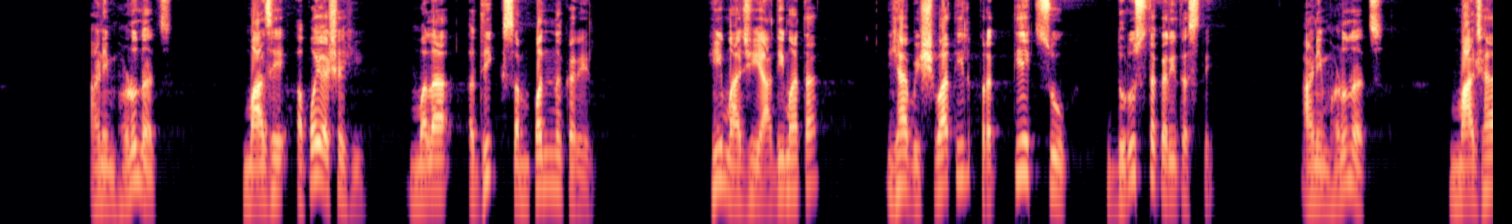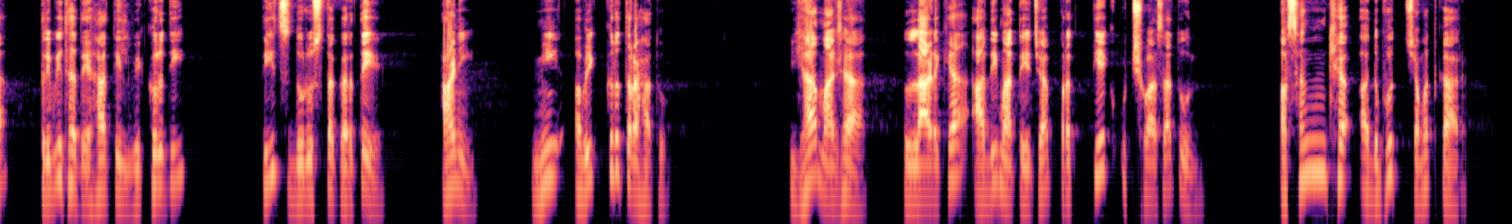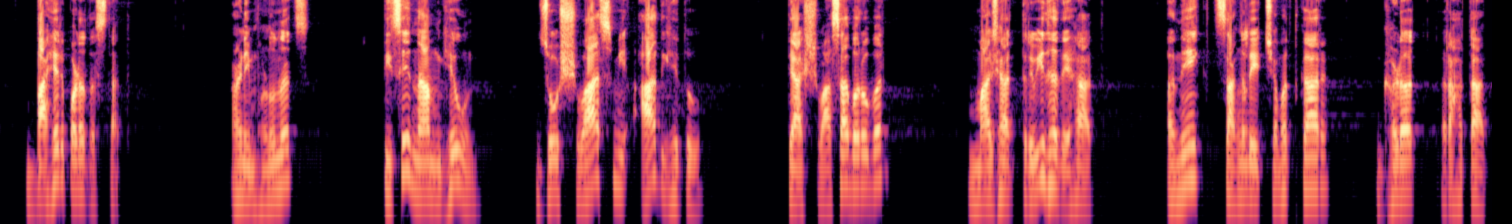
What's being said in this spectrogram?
आणि म्हणूनच माझे अपयशही मला अधिक संपन्न करेल. ही माझी आदिमाता ह्या विश्वातील प्रत्येक चूक दुरुस्त करीत असते. आणि म्हणूनच माझ्या त्रिविध देहातील विकृती तीच दुरुस्त करते आणि मी अविकृत राहतो. ह्या माझ्या लाडक्या आदिमातेच्या प्रत्येक उच्छ्वासातून असंख्य अद्भुत चमत्कार बाहेर पडत असतात. आणि म्हणूनच तिचे नाम घेऊन जो श्वास मी आत घेतो त्या श्वासाबरोबर माझ्या त्रिविध देहात अनेक चांगले चमत्कार घडत राहतात.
